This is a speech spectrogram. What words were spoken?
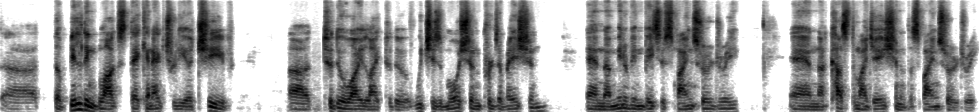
the building blocks that can actually achieve to do what I like to do, which is motion preservation and minimally invasive spine surgery and customization of the spine surgery.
